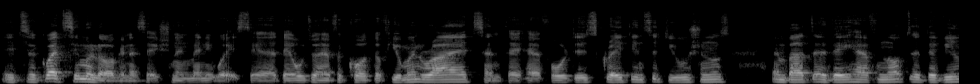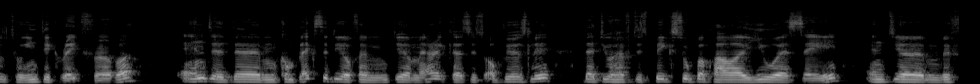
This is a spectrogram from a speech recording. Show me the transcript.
It's a quite similar organization in many ways. They, they also have a Court of Human Rights and they have all these great institutions, and, but uh, they have not uh, the will to integrate further. And uh, the um, complexity of um, the Americas is obviously that you have this big superpower USA and um, with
